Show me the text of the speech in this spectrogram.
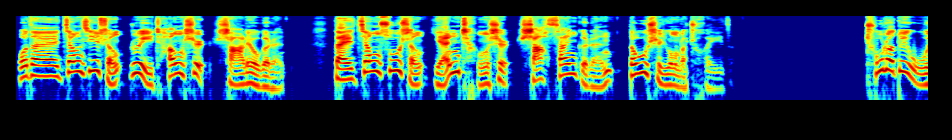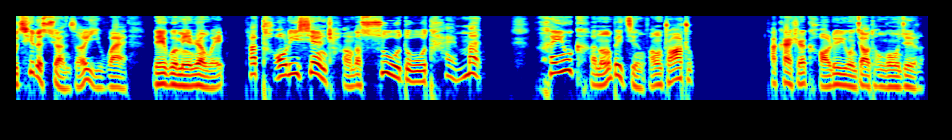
我在江西省瑞昌市杀六个人，在江苏省盐城市杀三个人，都是用了锤子。除了对武器的选择以外，雷国民认为他逃离现场的速度太慢，很有可能被警方抓住。他开始考虑用交通工具了。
